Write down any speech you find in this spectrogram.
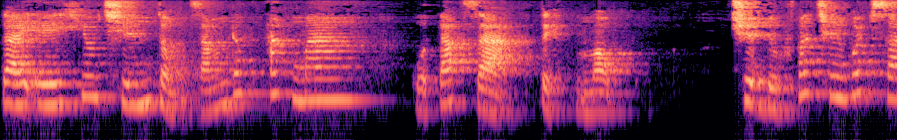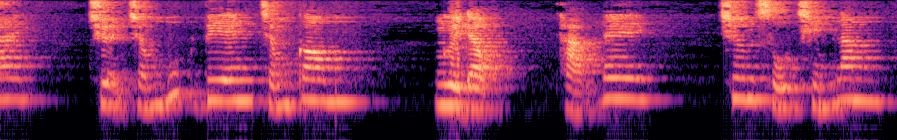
Gái ế khiêu chiến tổng giám đốc ác ma của tác giả Tịch Mộng. Chuyện được phát trên website chuyện.mútvn.com Người đọc Thảo Lê Chương số 95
